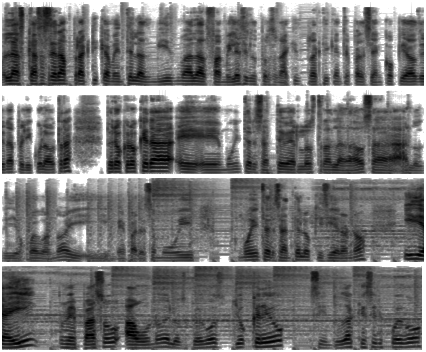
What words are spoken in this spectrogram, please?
las casas eran prácticamente las mismas, las familias y los personajes prácticamente parecían copiados de una película a otra, pero creo que era muy interesante verlos trasladados a, los videojuegos, ¿no? Y, y, me parece muy, muy interesante lo que hicieron, ¿no? Y de ahí me paso a uno de los juegos yo creo sin duda que es el juego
